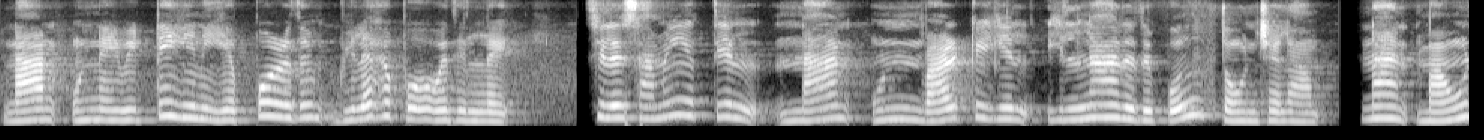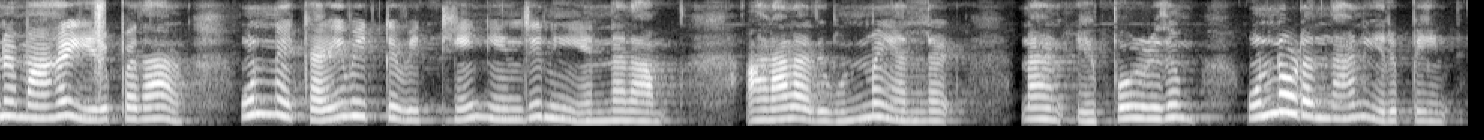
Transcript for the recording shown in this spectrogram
நான் உன்னை விட்டு இனி எப்பொழுதும் விலகப் போவதில்லை. சில சமயத்தில் நான் உன் வாழ்க்கையில் இல்லாதது போல் தோன்றலாம். நான் மௌனமாக இருப்பதால் உன்னை கைவிட்டு விட்டேன் என்று நீ எண்ணலாம். ஆனால் அது உண்மை அல்ல. நான் எப்பொழுதும் உன்னுடன் தான் இருப்பேன்.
